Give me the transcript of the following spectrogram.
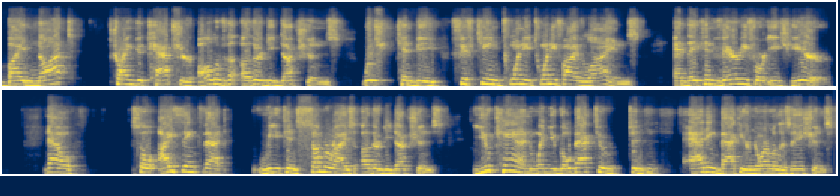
by not trying to capture all of the other deductions which can be 15, 20, 25 lines, and they can vary for each year. Now, so I think that we can summarize other deductions. You can, when you go back to, to adding back your normalizations,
